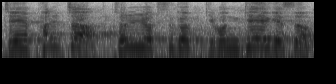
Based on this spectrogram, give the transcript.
제8자 전력수급 기본계획에서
